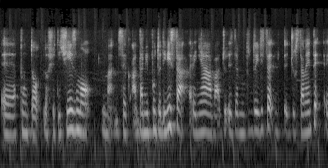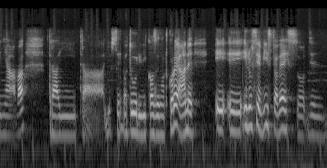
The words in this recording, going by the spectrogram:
eh, appunto lo scetticismo, ma se- dal mio punto di vista regnava, giu- dal mio punto di vista eh, giustamente regnava tra, i- tra gli osservatori di cose nordcoreane e, e- e lo si è visto adesso, de-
